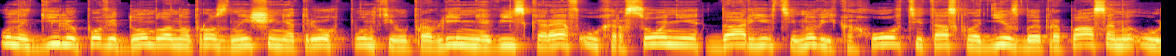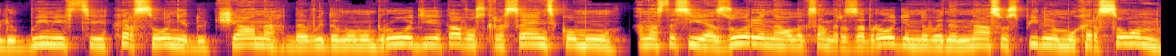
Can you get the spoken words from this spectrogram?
У неділю повідомлено про знищення трьох пунктів управління військ РФ у Херсоні, Дар'ївці, Новій Каховці та складів з боєприпасами у Любимівці, Херсоні, Дудчанах, Давидовому Броді та Воскресенському. Анастасія Зоріна, Олександр Забродін. Новини на Суспільному. Херсон.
